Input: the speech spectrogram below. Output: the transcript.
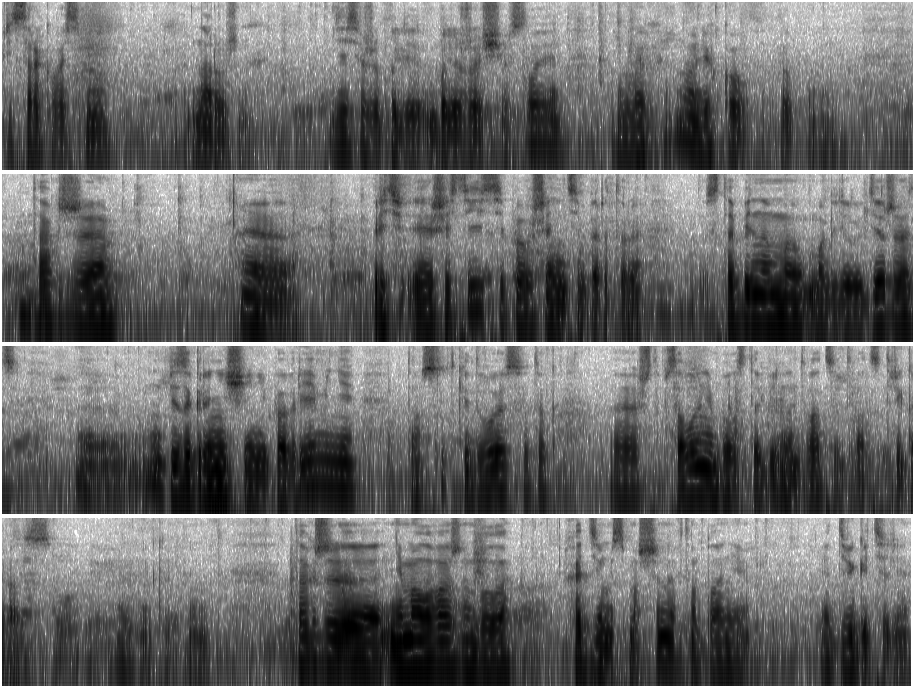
при 48 наружных. Здесь уже были более жесткие условия, и мы их ну, легко выполнили. Также э, при 60 э, повышении температуры стабильно мы могли удерживать э, ну, без ограничений по времени, там сутки, двое суток, э, чтобы в салоне было стабильно 20-23 градуса. Также немаловажно было ходимость машины в том плане э, двигатели,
